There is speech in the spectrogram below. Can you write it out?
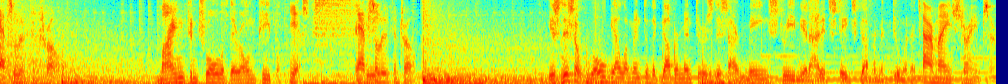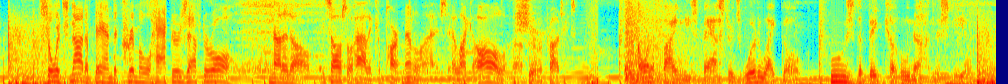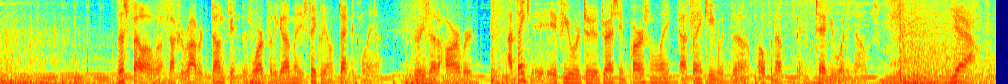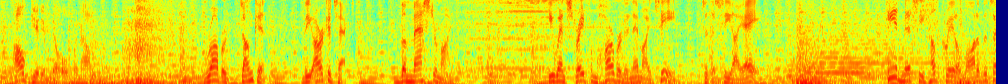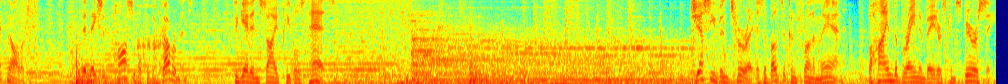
Absolute control. Mind control of their own people. Yes. And Absolute control. Is this a rogue element of the government, or is this our mainstream United States government doing it? Our mainstream, sir. So it's not a band of criminal hackers after all. Not at all. It's also highly compartmentalized, uh, like all uh, Sure. projects. I want to find these bastards. Where do I go? Who's the big kahuna on this deal? This fellow, uh, Dr. Robert Duncan, has worked for the government. He's particularly on the technical end. He's out of Harvard. I think if you were to address him personally, I think he would uh, open up and tell you what he knows. Yeah, I'll get him to open up. Robert Duncan, the architect, the mastermind. He went straight from Harvard and MIT to the CIA. He admits he helped create a lot of the technology that makes it possible for the government to get inside people's heads. Jesse Ventura is about to confront a man behind the Brain Invaders conspiracy.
